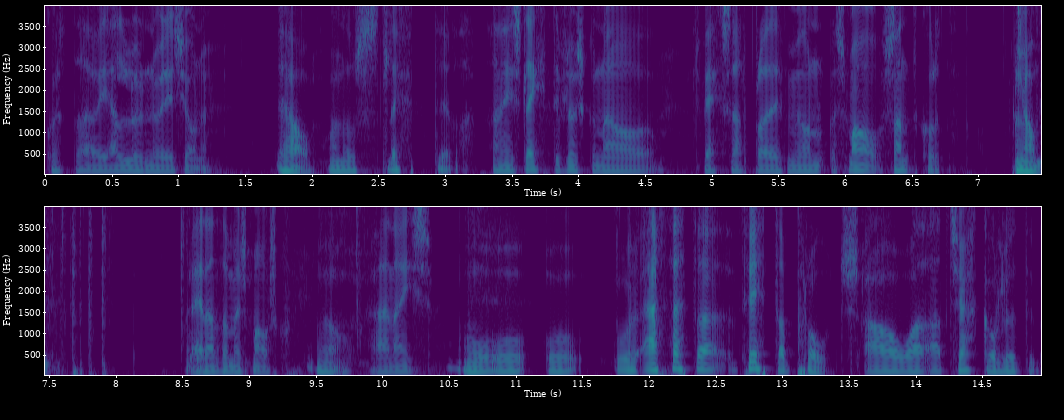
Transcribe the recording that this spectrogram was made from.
hvort það hefði alveg verið í sjónum. Já, hann þú sleiktir það. Þannig ég sleikti flöskuna og fekk saltbræði upp honum- smá sandkort já, er ennþá með smá sko, já. Það er næs. Og, og, og er þetta þitt approach á að, að tjekka á hlutum?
